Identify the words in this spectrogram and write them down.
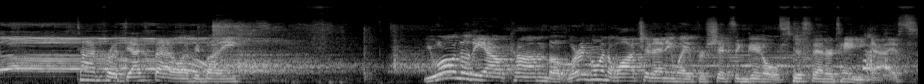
Uh, Time for a death battle, everybody. You all know the outcome, but we're going to watch it anyway for shits and giggles, just to entertain you guys.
